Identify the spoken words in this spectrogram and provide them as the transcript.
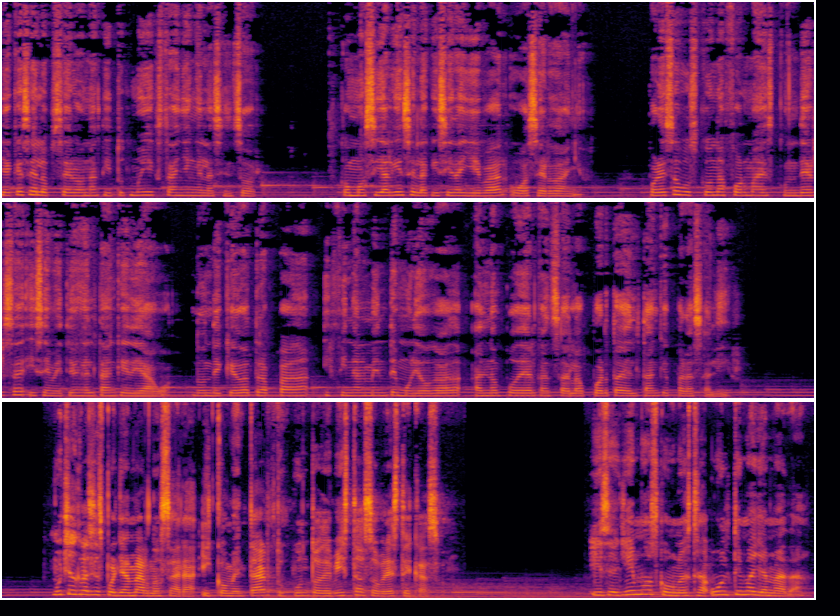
ya que se le observa una actitud muy extraña en el ascensor como si alguien se la quisiera llevar o hacer daño. Por eso buscó una forma de esconderse y se metió en el tanque de agua, donde quedó atrapada y finalmente murió ahogada al no poder alcanzar la puerta del tanque para salir. Muchas gracias por llamarnos, Sara, y comentar tu punto de vista sobre este caso. Y seguimos con nuestra última llamada.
